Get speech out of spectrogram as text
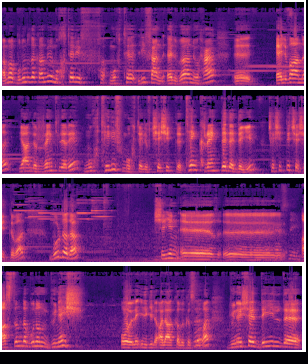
Ama bunun da kalmıyor. Muhtelif, muhtelifen elvanuha e, elvanı yani renkleri muhtelif muhtelif çeşitli. Tek renkte de değil. Çeşitli çeşitli var. Burada da şeyin e, e, aslında bunun güneş o ile ilgili alakalı kısmı var. Güneşe değil de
